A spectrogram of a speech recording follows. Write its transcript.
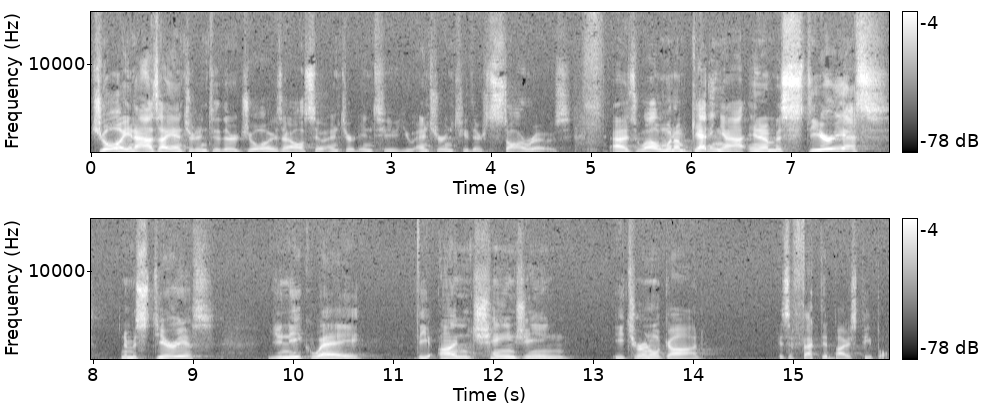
joy. And as I entered into their joys, I also entered into, you enter into their sorrows as well. And what I'm getting at, in a mysterious, in a mysterious, unique way, the unchanging, eternal God is affected by his people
